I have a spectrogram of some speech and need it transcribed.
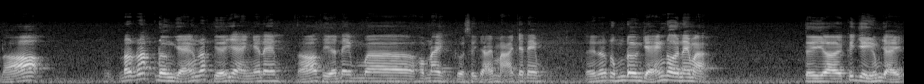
Đó, nó rất đơn giản, rất dễ dàng nha anh em. Đó, thì anh em ờ, hôm nay cường sẽ giải mã cho anh em. Để nó cũng đơn giản thôi anh em ạ. à thì ờ, cái gì cũng vậy.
